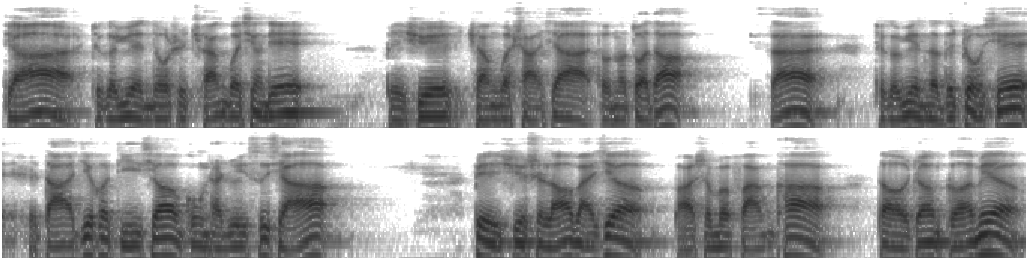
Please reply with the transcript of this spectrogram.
第二，这个运动是全国性的，必须全国上下都能做到。三。这个运动的重心是打击和抵消共产主义思想，必须是老百姓把什么反抗、斗争、革命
